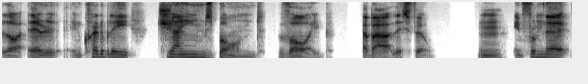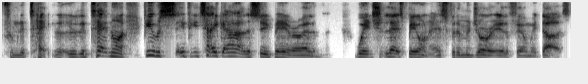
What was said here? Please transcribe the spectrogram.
like there is incredibly James Bond vibe about this film Mm. from the from the tech the technology if you was if you take out the superhero element which let's be honest for the majority of the film it does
